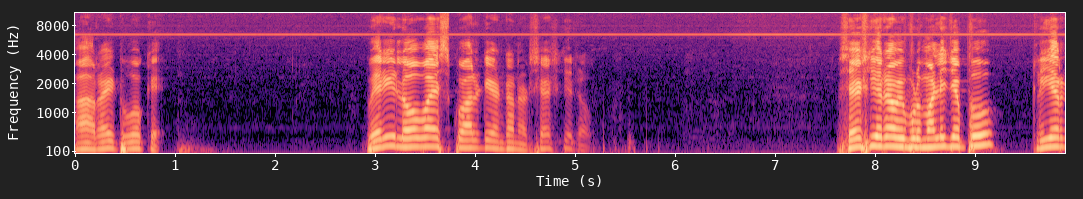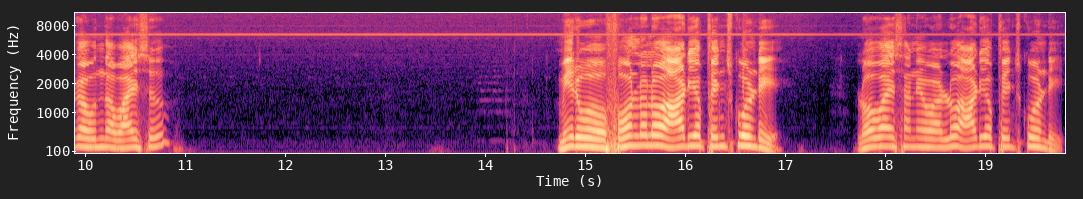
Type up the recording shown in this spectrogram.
Ah, right okay very low voice quality అంటున్నాడు శేషగిరిరావు. శేషగిరిరావు ఇప్పుడు మళ్ళీ చెప్పు. క్లియర్గా ఉందా వాయిస్? మీరు ఫోన్లలో ఆడియో పెంచుకోండి. లో వాయిస్ అనేవాళ్ళు ఆడియో పెంచుకోండి.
